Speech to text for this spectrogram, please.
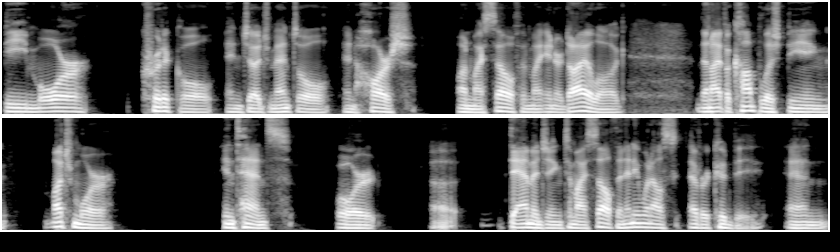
be more critical and judgmental and harsh on myself and my inner dialogue, then I've accomplished being much more intense or uh, damaging to myself than anyone else ever could be. And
